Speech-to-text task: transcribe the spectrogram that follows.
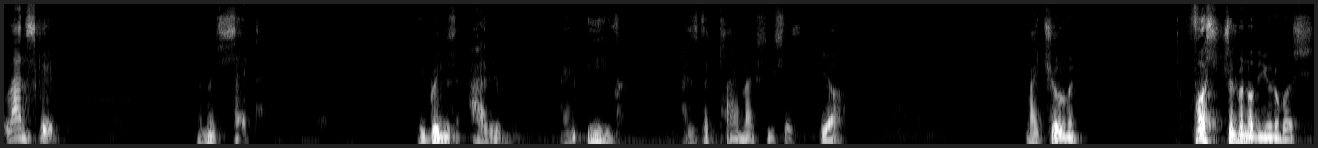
landscape. And it's set. He brings Adam and Eve as the climax. He says, Here, my children, first children of the universe,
